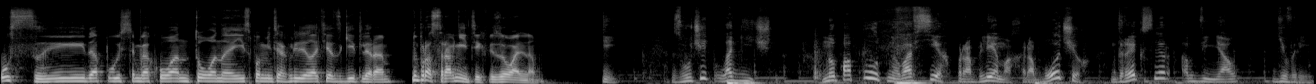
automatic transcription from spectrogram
усы, допустим, как у Антона, и вспомните, как выглядел отец Гитлера. Ну, просто сравните их визуально. Звучит логично, но попутно во всех проблемах рабочих Дрекслер обвинял евреев.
